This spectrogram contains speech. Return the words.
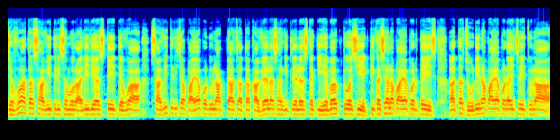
जेव्हा आता सावित्रीसमोर आलेली असते तेव्हा सावित्रीच्या पाया पडू लागताच आता काव्याला सांगितलेलं असतं की हे बघ तू अशी एकटी कशाला पाया पडतेस? आता जोडीना पाया पडायचंय तुला.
